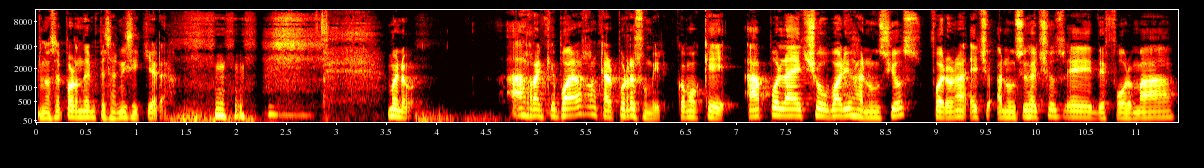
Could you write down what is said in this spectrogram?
no sé por dónde empezar ni siquiera. bueno, arranque, voy a arrancar por resumir. Como que Apple ha hecho varios anuncios, fueron hecho, anuncios hechos eh, de forma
